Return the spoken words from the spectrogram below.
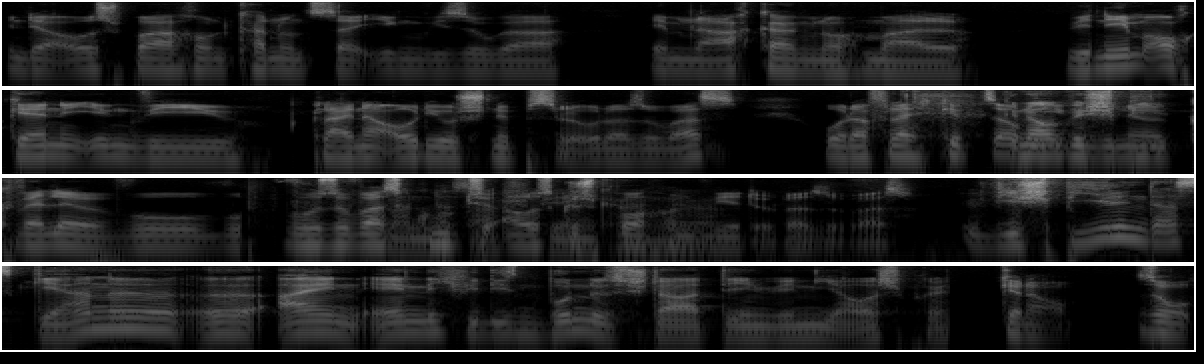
in der Aussprache und kann uns da irgendwie sogar im Nachgang nochmal. Wir nehmen auch gerne irgendwie kleine Audioschnipsel oder sowas. Oder vielleicht gibt es auch Genau, eine Quelle, wo, wo, wo sowas gut ausgesprochen kann, ja. wird oder sowas. Wir spielen das gerne äh, ein, ähnlich wie diesen Bundesstaat, den wir nie aussprechen. Genau. So,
